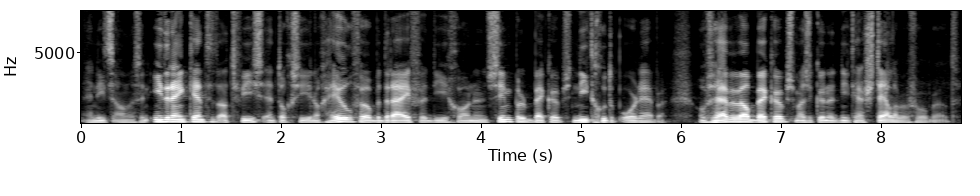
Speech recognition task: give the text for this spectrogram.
en niets anders. En iedereen kent het advies en toch zie je nog heel veel bedrijven die gewoon hun simpele backups niet goed op orde hebben. Of ze hebben wel backups, maar ze kunnen het niet herstellen bijvoorbeeld.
